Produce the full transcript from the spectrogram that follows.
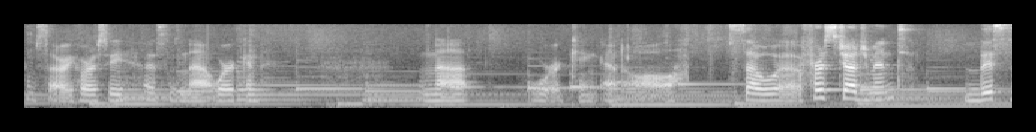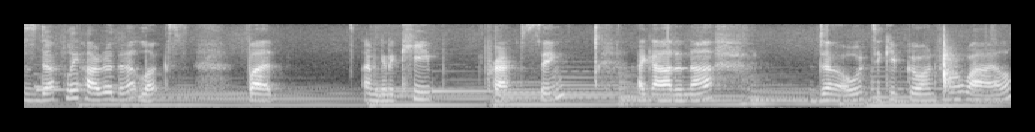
I'm sorry, horsey. This is not working. Not working at all. So uh, first judgment, this is definitely harder than it looks, but I'm gonna keep practicing. I got enough dough to keep going for a while.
